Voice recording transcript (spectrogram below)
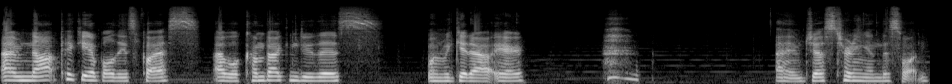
I'm not picking up all these quests. I will come back and do this when we get out here. I am just turning in this one.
